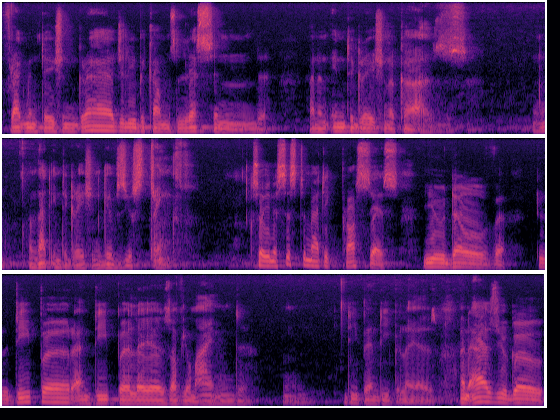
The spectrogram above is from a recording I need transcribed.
fragmentation gradually becomes lessened and an integration occurs. Hmm? And that integration gives you strength. So in a systematic process, you delve to the deeper and deeper layers of your mind. Deeper and deeper layers. And as you go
